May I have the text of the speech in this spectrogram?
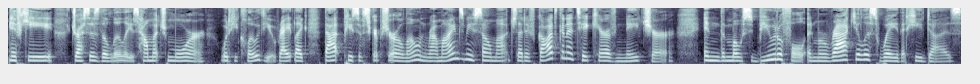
if he dresses the lilies, how much more would he clothe you, right? Like that piece of scripture alone reminds me so much that if God's going to take care of nature in the most beautiful and miraculous way that he does,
